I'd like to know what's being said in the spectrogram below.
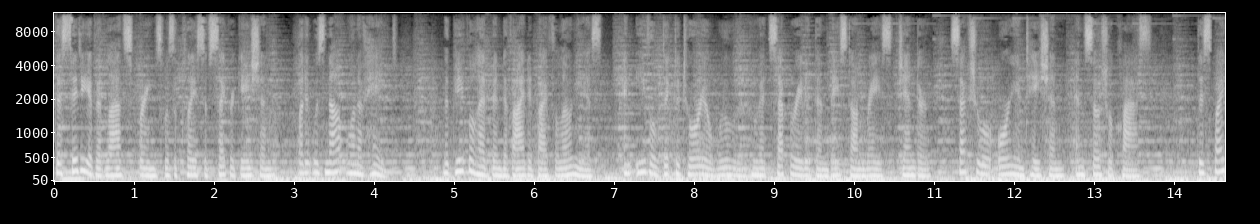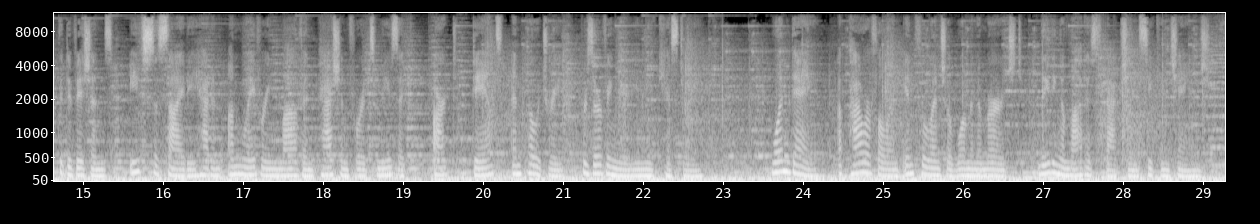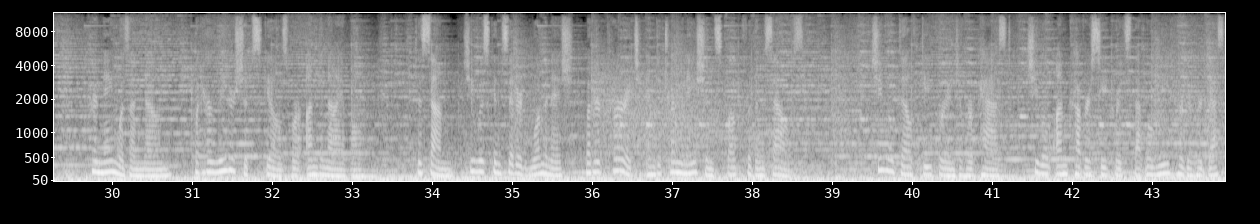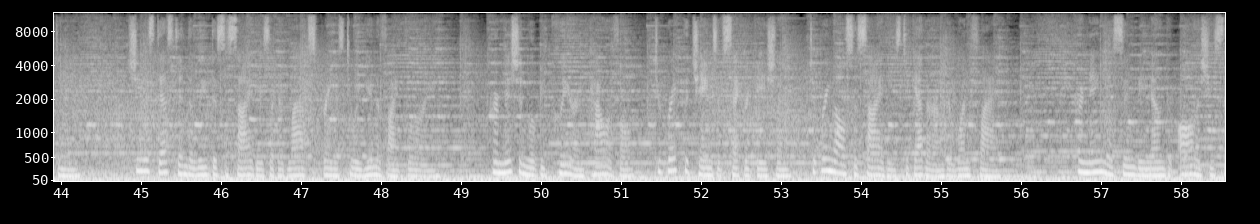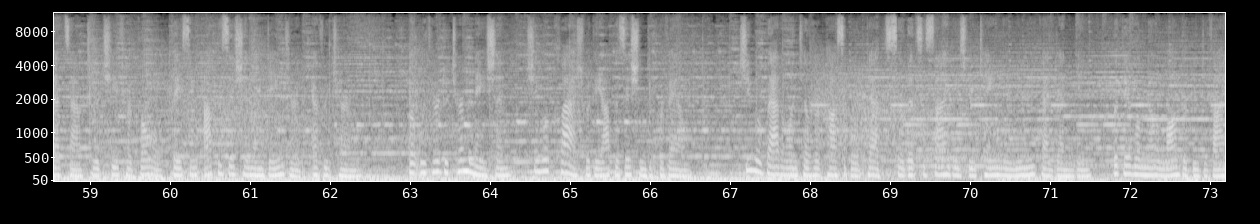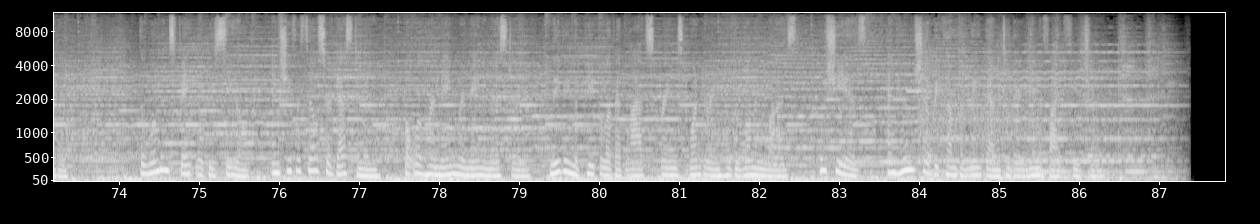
The city of Adlat Springs was a place of segregation, but it was not one of hate. The people had been divided by Felonius, an evil dictatorial ruler who had separated them based on race, gender, sexual orientation, and social class. Despite the divisions, each society had an unwavering love and passion for its music, art, dance, and poetry, preserving their unique history. One day, a powerful and influential woman emerged, leading a modest faction seeking change. Her name was unknown, but her leadership skills were undeniable. To some, she was considered womanish, but her courage and determination spoke for themselves. She will delve deeper into her past, she will uncover secrets that will lead her to her destiny. She is destined to lead the societies of Adlat Springs to a unified glory. Her mission will be clear and powerful to break the chains of segregation, to bring all societies together under one flag. Her name will soon be known to all as she sets out to achieve her goal, facing opposition and danger at every turn. But with her determination, she will clash with the opposition to prevail. She will battle until her possible death so that societies retain their unique identity, but they will no longer be divided. The woman's fate will be sealed, and she fulfills her destiny, but will her name remain a mystery, leaving the people of Adlat Springs wondering who the woman was, who she is, and whom she'll become to lead them to their unified future.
